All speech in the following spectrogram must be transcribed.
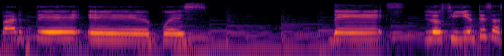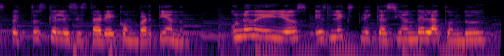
parte eh, pues de los siguientes aspectos que les estaré compartiendo. Uno de ellos es la explicación de la conducta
